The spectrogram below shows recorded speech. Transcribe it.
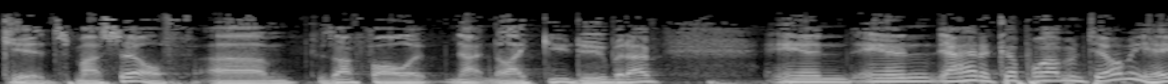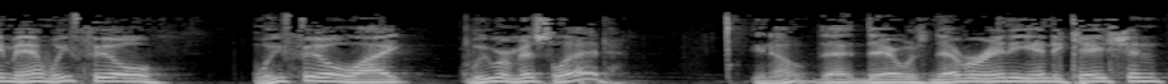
kids myself because um, I follow it not like you do, but I've and and I had a couple of them tell me, "Hey, man, we feel we feel like we were misled." You know that there was never any indication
